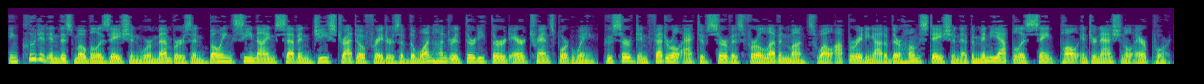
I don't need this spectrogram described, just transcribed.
Included in this mobilization were members and Boeing C-97G Stratofreighters of the 133rd Air Transport Wing, who served in federal active service for 11 months while operating out of their home station at the Minneapolis-St. Paul International Airport.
